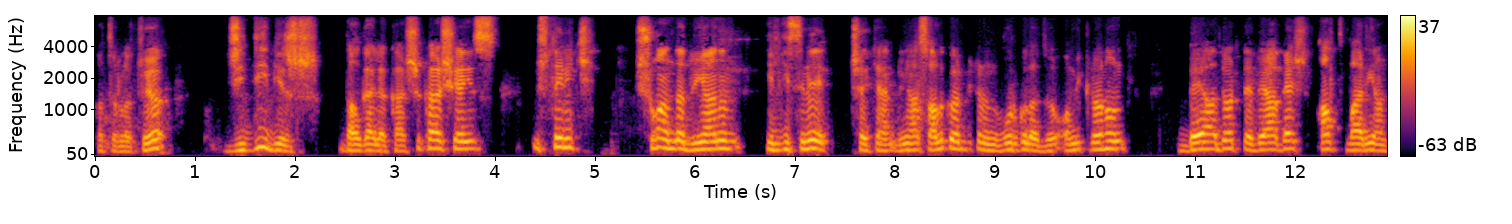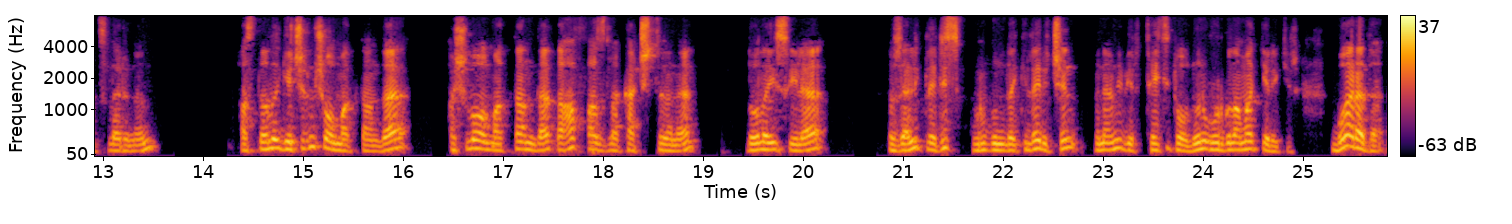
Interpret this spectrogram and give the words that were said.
hatırlatıyor. Ciddi bir dalgayla karşı karşıyayız. Üstelik şu anda dünyanın ilgisini çeken, Dünya Sağlık Örgütü'nün vurguladığı omikronun BA4 ve BA5 alt varyantlarının hastalığı geçirmiş olmaktan da aşılı olmaktan da daha fazla kaçtığını, dolayısıyla özellikle risk grubundakiler için önemli bir tehdit olduğunu vurgulamak gerekir. Bu arada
